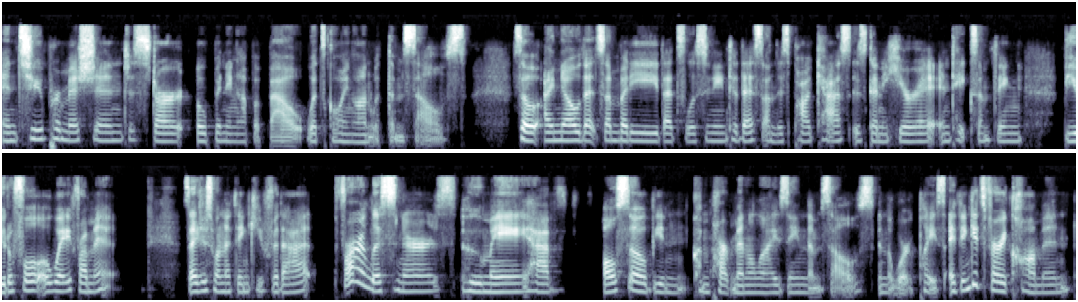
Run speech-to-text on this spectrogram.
and two, permission to start opening up about what's going on with themselves. So I know that somebody that's listening to this on this podcast is going to hear it and take something beautiful away from it. So I just want to thank you for that. For our listeners who may have also been compartmentalizing themselves in the workplace, I think it's very common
